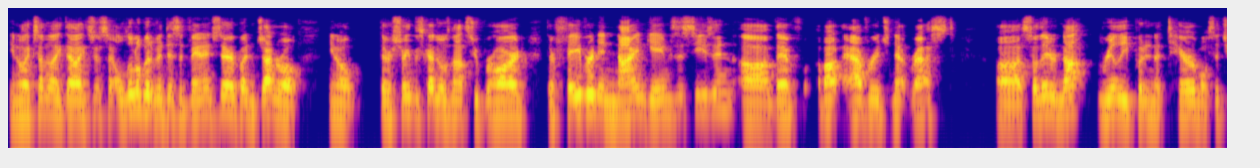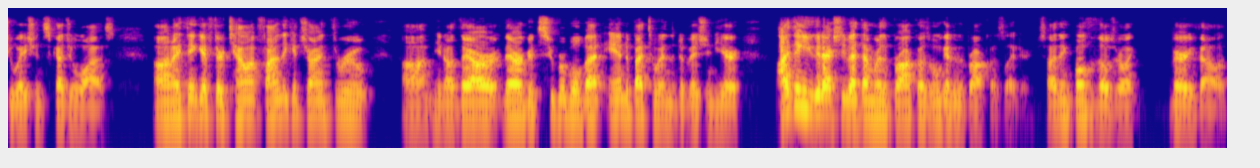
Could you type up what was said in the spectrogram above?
You know, like something like that, like just a little bit of a disadvantage there. But in general, you know, their strength of schedule is not super hard. They're favored in nine games this season. Um, they have about average net rest. Uh, so they're not really put in a terrible situation schedule wise. Uh, and I think if their talent finally can shine through, um, you know, they are they are a good Super Bowl bet and a bet to win the division here. I think you could actually bet them or the Broncos. We'll get into the Broncos later. So I think both of those are like very valid.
